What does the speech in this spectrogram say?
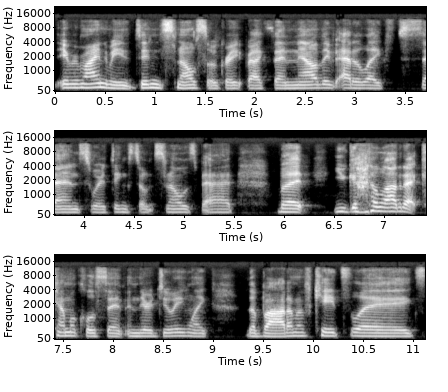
it reminded me it didn't smell so great back then. Now they've added like scents where things don't smell as bad, but you got a lot of that chemical scent, and they're doing like the bottom of Kate's legs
